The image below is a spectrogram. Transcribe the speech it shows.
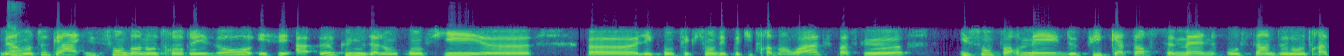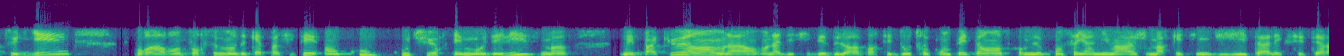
Mais en tout cas, ils sont dans notre réseau et c'est à eux que nous allons confier les confections des petites robes en wax parce que ils sont formés depuis 14 semaines au sein de notre atelier pour un renforcement des capacités en coupe, couture et modélisme, mais pas que. Hein. On, a, on, a, décidé de leur apporter d'autres compétences comme le conseil en image, marketing digital, etc.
